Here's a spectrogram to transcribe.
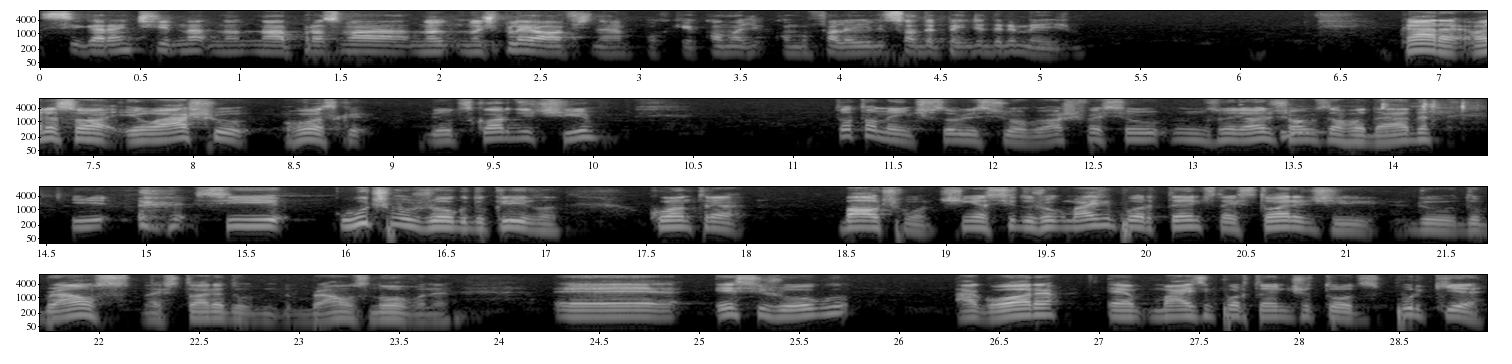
se garantir na, na, próxima, no, nos playoffs, né? Porque, como, como eu falei, ele só depende dele mesmo. Cara, olha só, eu acho, Rosca, eu discordo de ti totalmente sobre esse jogo. Eu acho que vai ser um dos melhores jogos da rodada. E se o último jogo do Cleveland contra Baltimore tinha sido o jogo mais importante da história de, do, do Browns, da história do, do Browns novo, né? É, esse jogo agora é mais importante de todos. Por quê?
